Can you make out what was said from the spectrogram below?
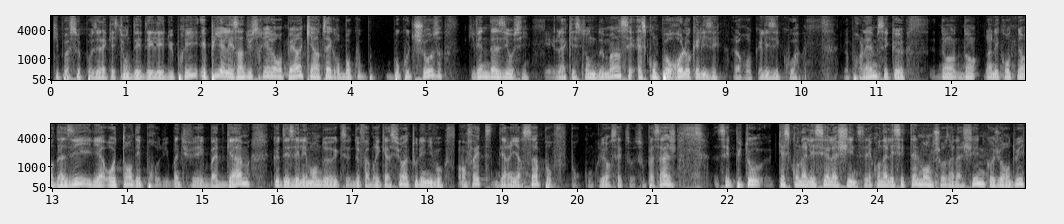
qui peuvent se poser la question des délais du prix. Et puis, il y a les industriels européens qui intègrent beaucoup, beaucoup de choses qui viennent d'Asie aussi. Et la question de demain, c'est est-ce qu'on peut relocaliser? Alors, relocaliser quoi? Le problème, c'est que dans, dans, les conteneurs d'Asie, il y a autant des produits bas de gamme que des éléments de, de, fabrication à tous les niveaux. En fait, derrière ça, pour, pour conclure cette, ce passage, c'est plutôt qu'est-ce qu'on a laissé à la Chine. C'est-à-dire qu'on a laissé tellement de choses à la Chine qu'aujourd'hui,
